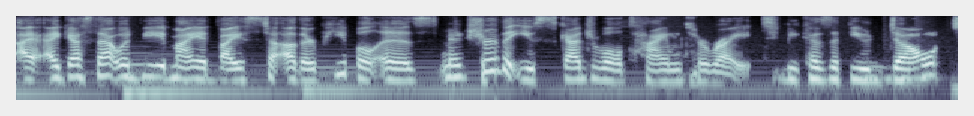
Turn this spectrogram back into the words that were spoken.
I, I guess that would be my advice to other people is make sure that you schedule time to write because if you mm-hmm. don't,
